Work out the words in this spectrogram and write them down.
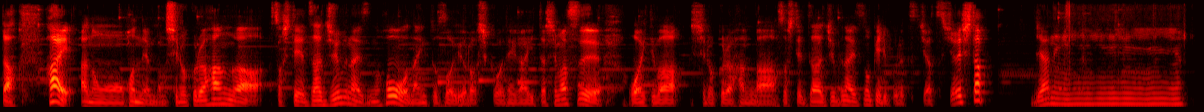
た。はい。あのー、本年も白黒ハンガー、そしてザ・ジュブナイズの方を何卒よろしくお願いいたします。お相手は白黒ハンガー、そしてザ・ジュブナイズのピリクル土屋土屋でした。じゃあねー。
